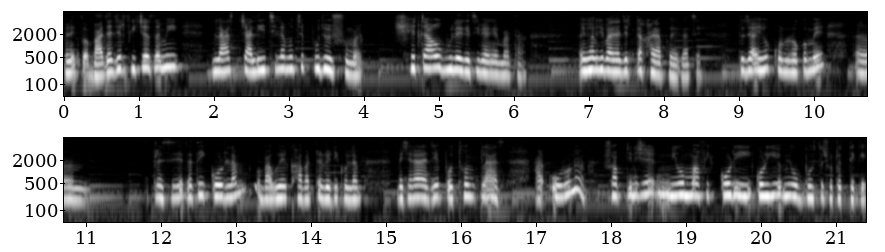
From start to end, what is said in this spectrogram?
মানে বাজাজের ফিচার্স আমি লাস্ট চালিয়েছিলাম হচ্ছে পুজোর সময়। সেটাও ভুলে গেছি ব্যাঙের মাথা। আমি ভাবছি বাজাজেরটা খারাপ হয়ে গেছে। তো যাই হোক, কোনো রকমে প্রেসিডেন্টাতেই করলাম। বাবুয়ের খাবারটা রেডি করলাম। বেচারা যে প্রথম ক্লাস আর ওরও না সব জিনিসের নিয়ম মাফিক করি, করিয়ে আমি অভ্যস্ত ছোটোর থেকে।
